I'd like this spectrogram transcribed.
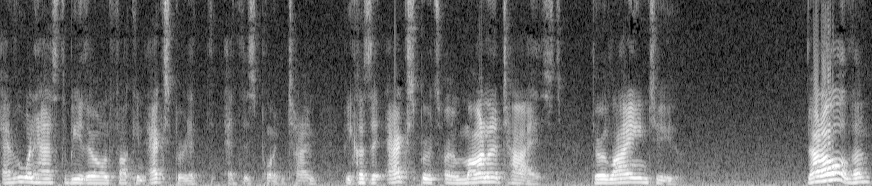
everyone has to be their own fucking expert at, at this point in time because the experts are monetized. They're lying to you. Not all of them.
